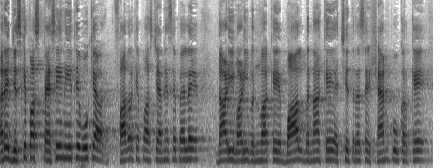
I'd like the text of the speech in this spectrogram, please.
अरे, जिसके पास पैसे ही नहीं थे, वो क्या फादर के पास जाने से पहले दाढ़ी वाड़ी बनवा के, बाल बना के, अच्छी तरह से शैम्पू करके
